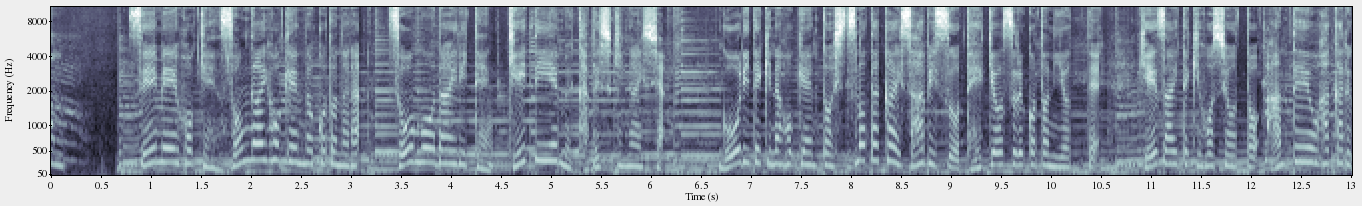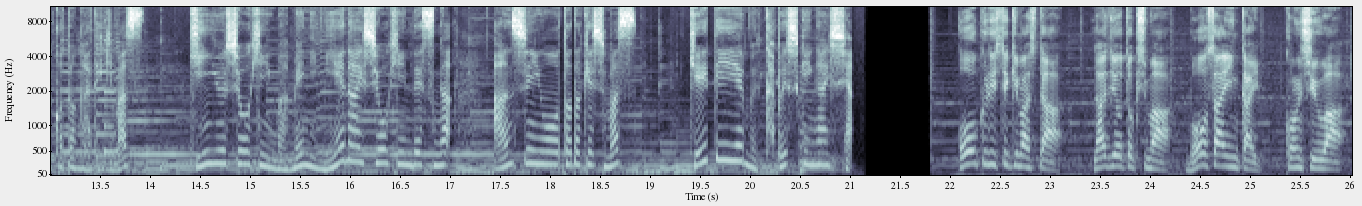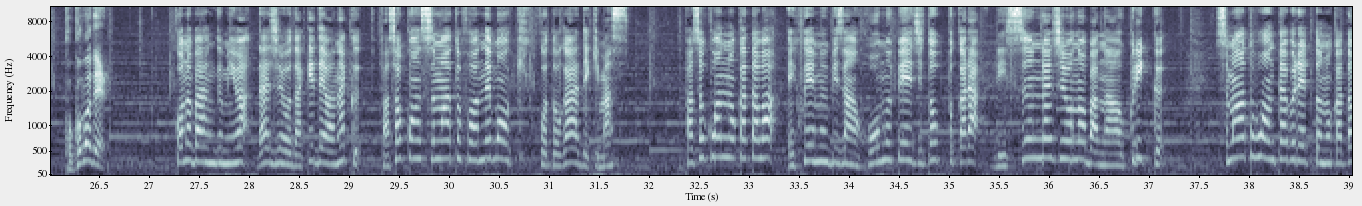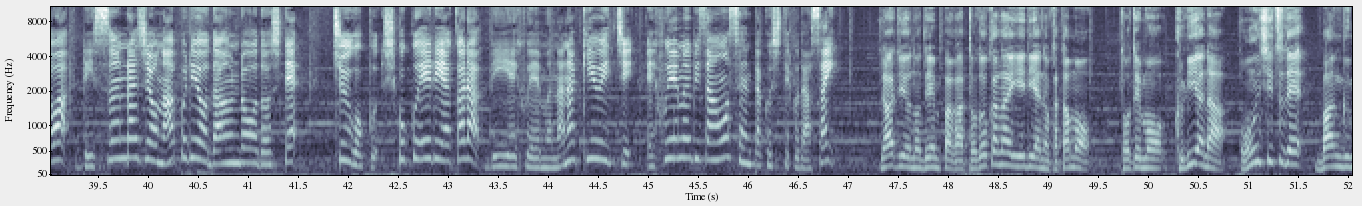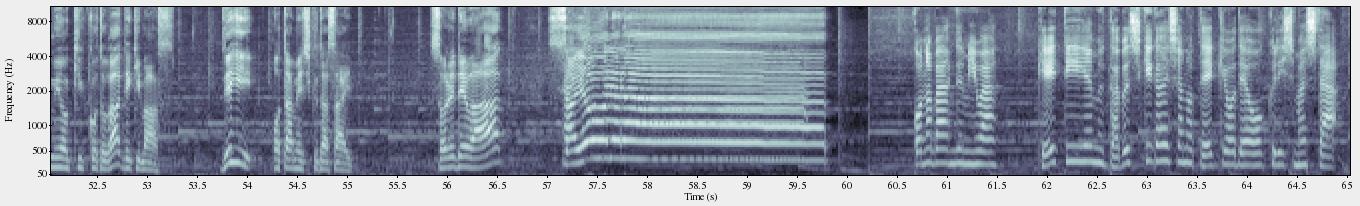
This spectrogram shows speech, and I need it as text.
ン生命保険損害保険のことなら総合代理店 KTM 株式会社合理的な保険と質の高いサービスを提供することによって経済的保障と安定を図ることができます。金融商品は目に見えない商品ですが安心をお届けします。KTM 株式会社。お送りしてきましたラジオ徳島防災委員会。今週はここまで。この番組はラジオだけではなくパソコンスマートフォンでも聞くことができますパソコンの方は FM ビザンホームページトップからリッスンラジオのバナーをクリック。スマートフォンタブレットの方はリッスンラジオのアプリをダウンロードして中国四国エリアから BFM791FM ビザンを選択してください。ラジオの電波が届かないエリアの方もとてもクリアな音質で番組を聞くことができます。ぜひお試しください。それではさようなら。この番組は KTM 株式会社の提供でお送りしました。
